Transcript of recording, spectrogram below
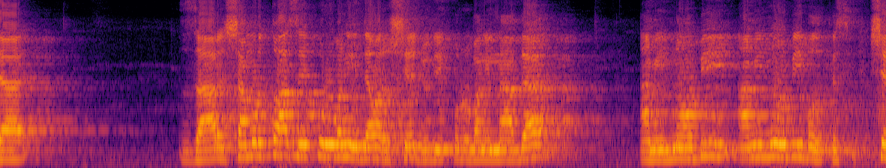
দেয়। যার সামর্থ্য আছে কোরবানি দেওয়ার, সে যদি কোরবানি না দেয়, আমি নবী আমি নবী বলতেছি। সে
